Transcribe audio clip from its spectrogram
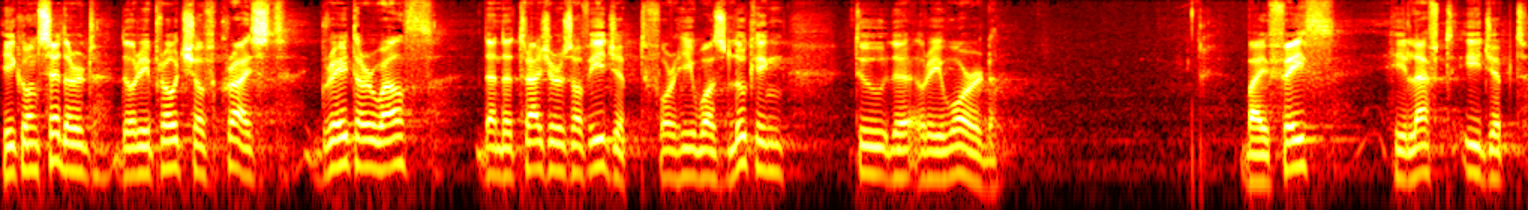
He considered the reproach of Christ greater wealth than the treasures of Egypt, for he was looking to the reward. By faith, he left Egypt,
